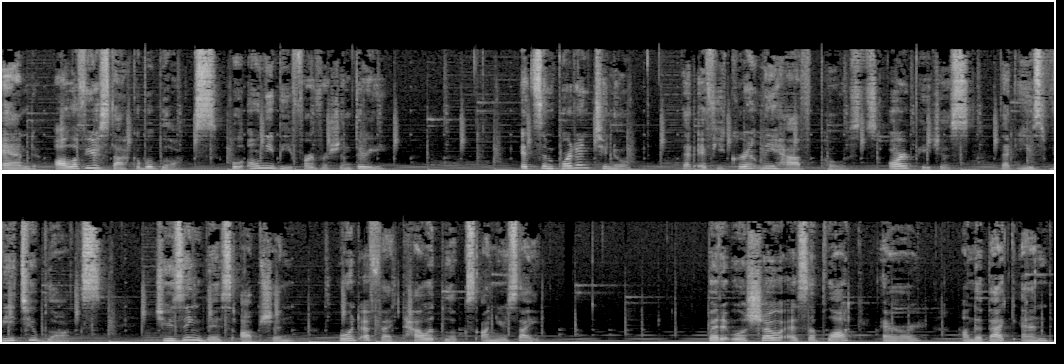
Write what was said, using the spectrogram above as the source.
and all of your stackable blocks will only be for version 3. It's important to note that if you currently have posts or pages that use V2 blocks, choosing this option won't affect how it looks on your site. But it will show as a block error on the back end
